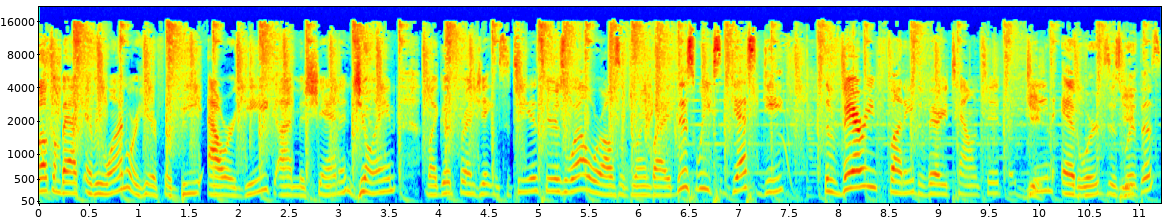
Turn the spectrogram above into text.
Welcome back, everyone. We're here for Be Our Geek. I'm Miss Shannon, joined my good friend Jayden Satia is here as well. We're also joined by this week's guest geek, the very funny, the very talented Dean Edwards is with us.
